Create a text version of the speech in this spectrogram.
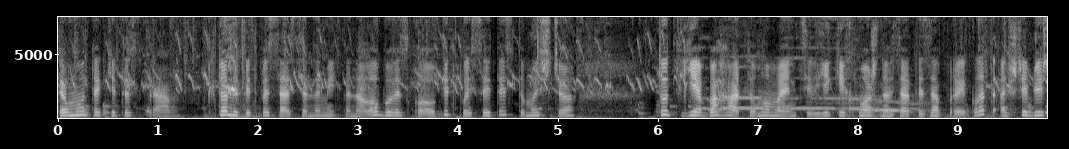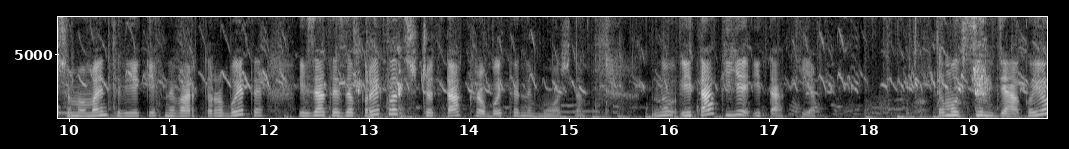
Тому такі то справи. Хто не підписався на мій канал, обов'язково підписуйтесь, тому що тут є багато моментів, яких можна взяти за приклад, а ще більше моментів, яких не варто робити, і взяти за приклад, що так робити не можна. Ну, і так є, і так є. Тому всім дякую,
